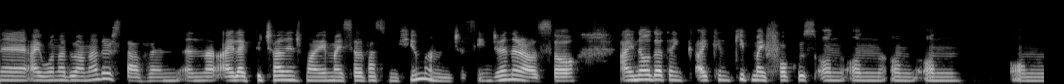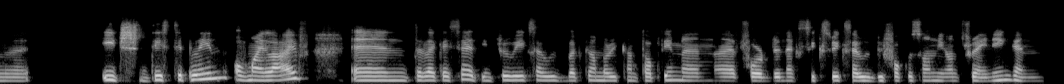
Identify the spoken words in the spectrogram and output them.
I want to do another stuff and and I like to challenge my myself as a human just in general. So I know that I, I can keep my focus on on on on on uh, each discipline of my life. And like I said in three weeks I will be back to American top team and uh, for the next six weeks I will be focused only on training and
